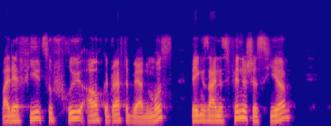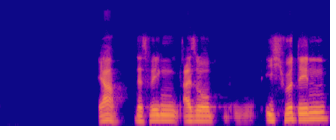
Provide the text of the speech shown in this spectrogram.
weil der viel zu früh auch gedraftet werden muss wegen seines Finishes hier. Ja, deswegen, also ich würde den,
